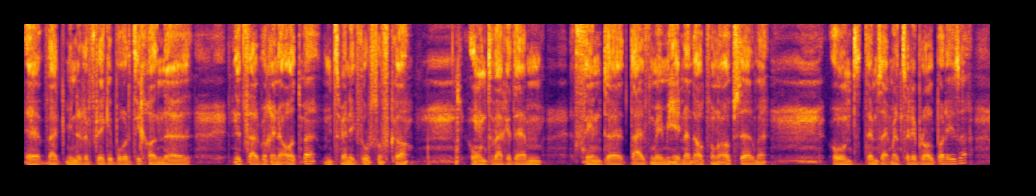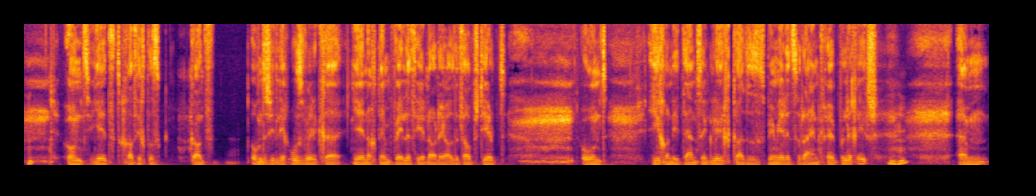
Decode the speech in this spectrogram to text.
äh, wegen meiner Frühgeburt, ich kann äh, nicht selber können atmen und zu wenig Sauerstoff gehabt. Und wegen dem sind äh, Teile von meinem Hirn angefangen abzusterben. Und dem sagt man Zerebralparese. Und jetzt kann sich das ganz unterschiedlich auswirken, je nachdem, welches Hirnareal das abstirbt. Und ich habe in dem Sinne Glück gehabt, dass es bei mir jetzt rein körperlich ist. Mhm. Ähm,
